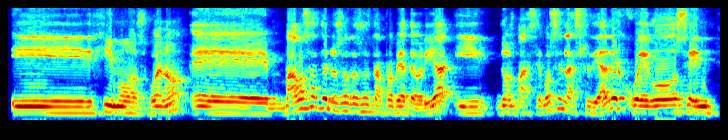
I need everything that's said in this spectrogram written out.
Y dijimos, bueno, eh, vamos a hacer nosotros nuestra propia teoría y nos basemos en la salida de juegos, en...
